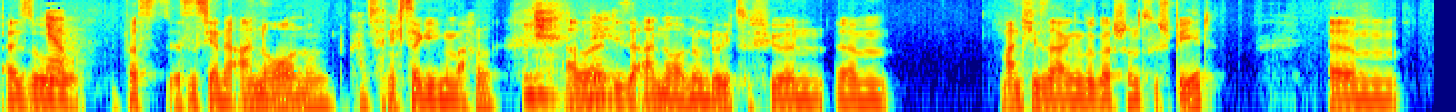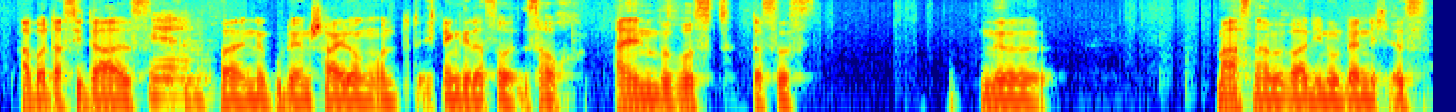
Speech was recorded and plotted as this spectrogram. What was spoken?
Also, ja. was, es ist ja eine Anordnung, du kannst ja nichts dagegen machen, aber nee. diese Anordnung durchzuführen, ähm, manche sagen sogar schon zu spät. Ähm, aber dass sie da ist, ja. auf jeden Fall eine gute Entscheidung. Und ich denke, das ist auch allen bewusst, dass das eine Maßnahme war, die notwendig ist.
